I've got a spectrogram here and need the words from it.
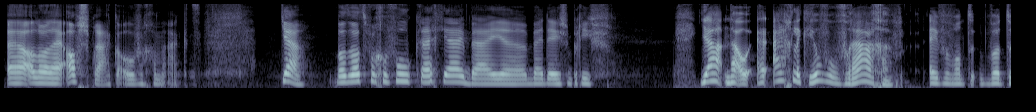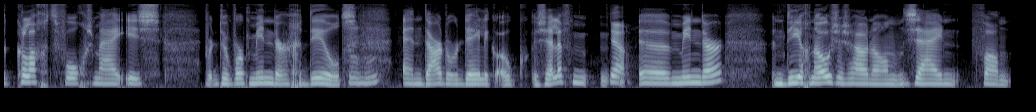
uh, allerlei afspraken over gemaakt. Ja, wat, wat voor gevoel krijg jij bij, uh, bij deze brief? Ja, nou, eigenlijk heel veel vragen. Even, want wat de klacht volgens mij is er wordt minder gedeeld. Mhm. En daardoor deel ik ook zelf Ja. eh, minder. Een diagnose zou dan zijn van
